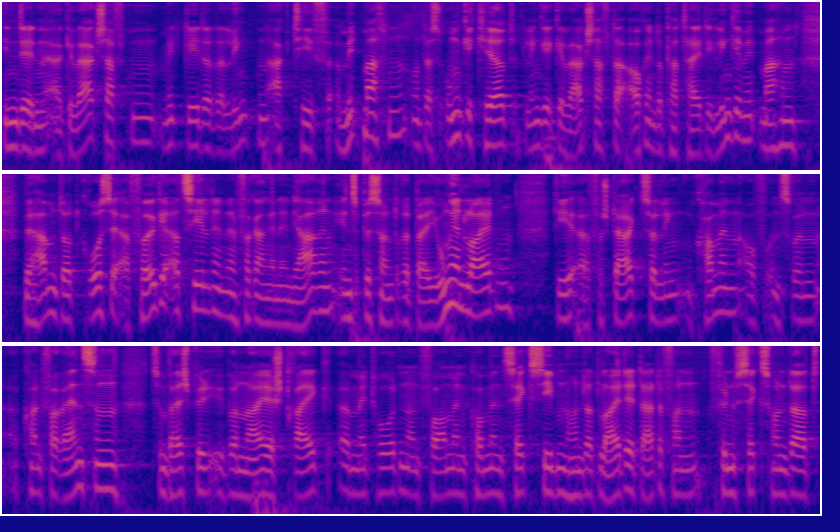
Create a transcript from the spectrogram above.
in den äh, Gewerkschaften Mitglieder der Linken aktiv mitmachen und dass umgekehrt linke Gewerkschafter auch in der Partei Die Linke mitmachen. Wir haben dort große Erfolge erzielt in den vergangenen Jahren, insbesondere bei jungen Leuten, die äh, verstärkt zur Linken kommen, auf unseren Konferenzen, zum Beispiel über neue Streikmethoden und Formen kommen 600, 700 Leute, davon 500, 600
